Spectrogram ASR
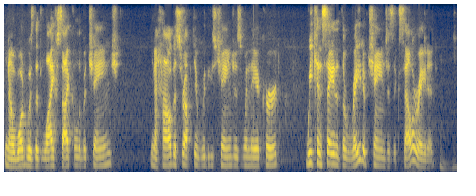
you know, what was the life cycle of a change? You know, how disruptive were these changes when they occurred? We can say that the rate of change has accelerated, mm-hmm.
